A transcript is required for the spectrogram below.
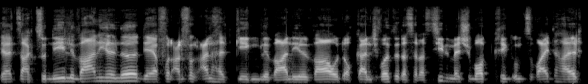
Der halt sagt so, nee, Levanil, ne, der von Anfang an halt gegen Levanil war und auch gar nicht wollte, dass er das Titelmatch überhaupt kriegt und so weiter halt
